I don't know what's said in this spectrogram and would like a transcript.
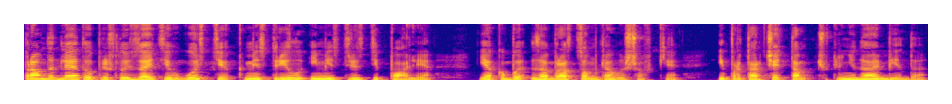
Правда, для этого пришлось зайти в гости к мистрилу и мистрис Дипали, якобы за образцом для вышивки – и проторчать там чуть ли не до обеда.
